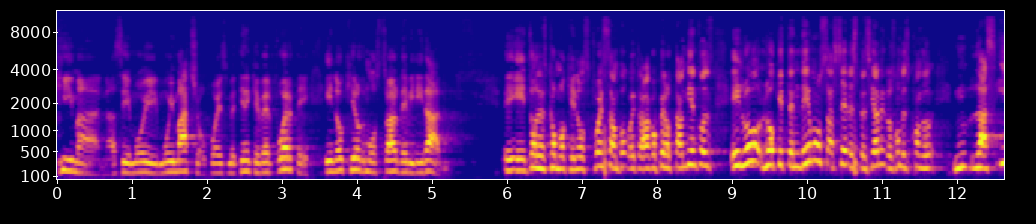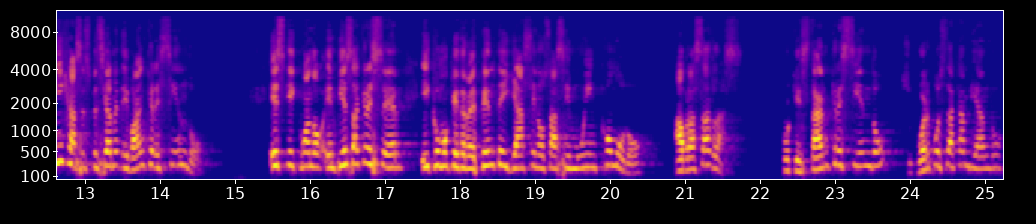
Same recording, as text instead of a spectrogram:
He-Man, así muy, muy macho, pues me tienen que ver fuerte y no quiero demostrar debilidad. Entonces, como que nos cuesta un poco de trabajo, pero también, entonces, y luego lo que tendemos a hacer, especialmente los hombres, cuando las hijas especialmente van creciendo, es que cuando empieza a crecer y como que de repente ya se nos hace muy incómodo abrazarlas, porque están creciendo, su cuerpo está cambiando,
